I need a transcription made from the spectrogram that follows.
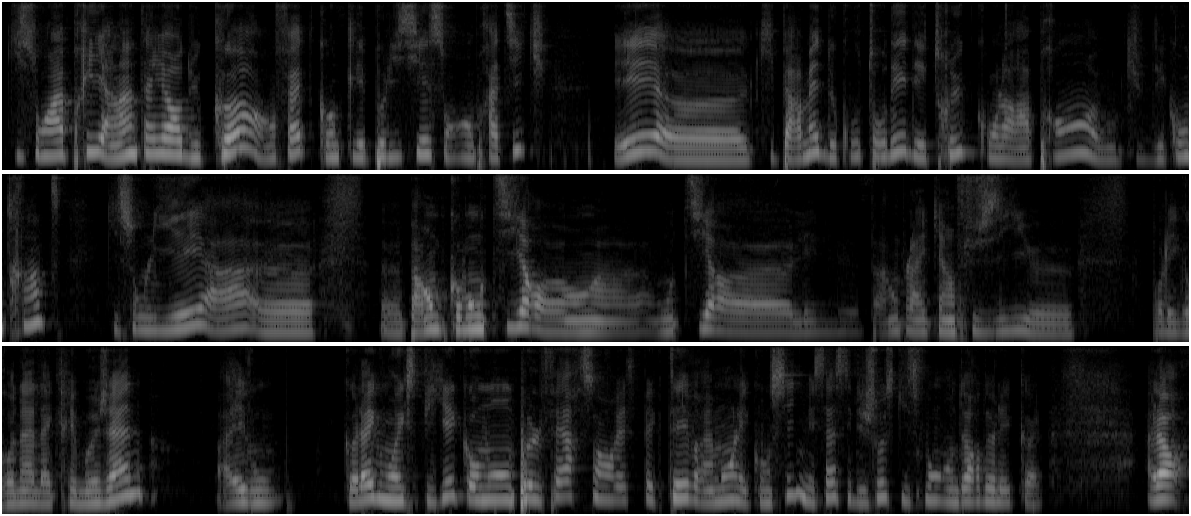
qui sont appris à l'intérieur du corps, en fait, quand les policiers sont en pratique, et euh, qui permettent de contourner des trucs qu'on leur apprend, des contraintes qui sont liées à, euh, par exemple, comment on tire, on tire par exemple, avec un fusil pour les grenades lacrymogènes. Bah, ils vont, collègues vont expliquer comment on peut le faire sans respecter vraiment les consignes, mais ça, c'est des choses qui se font en dehors de l'école. Alors,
